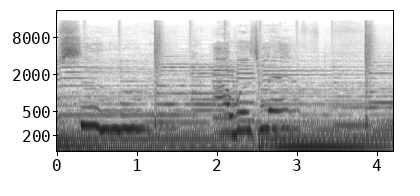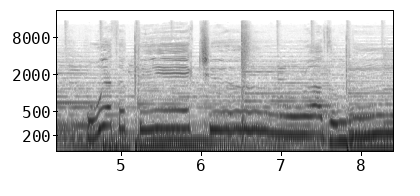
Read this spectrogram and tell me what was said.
soon. I was left with a picture of the moon.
